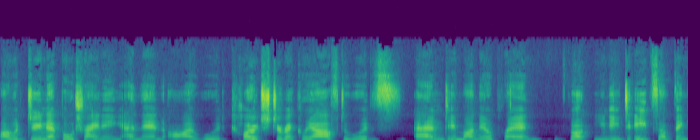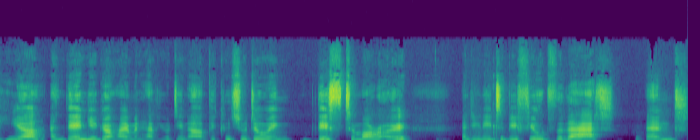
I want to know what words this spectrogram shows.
I would do netball training and then I would coach directly afterwards. And in my meal plan, got you need to eat something here and then you go home and have your dinner because you're doing this tomorrow and you need to be fueled for that. And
